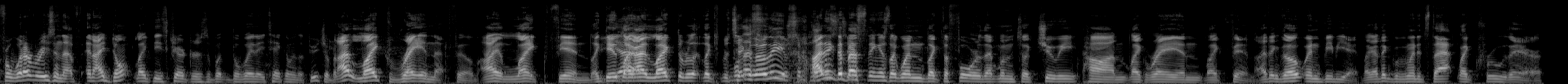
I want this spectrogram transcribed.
for whatever reason that, and I don't like these characters, but the way they take them in the future. But I like Rey in that film. I like Finn. Like, dude, like I like the like particularly. you're I think the to. best thing is like when like the four that when it's like Chewie, Han, like Rey, and like Finn. I think though and BB-8. Like I think when it's that like crew there,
